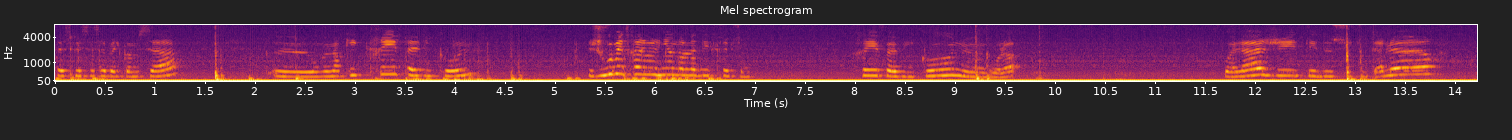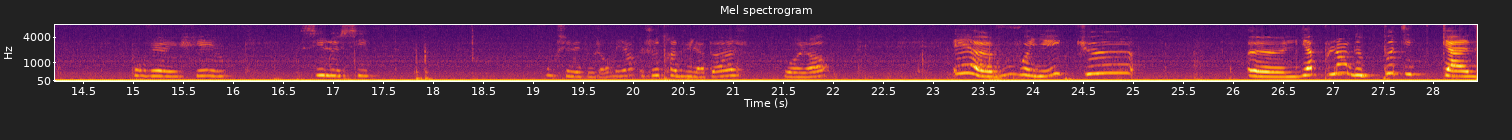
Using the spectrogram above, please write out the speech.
parce que ça s'appelle comme ça. Euh, on va marquer créer favicon. Je vous mettrai le lien dans la description. Créer favicon, euh, voilà. Voilà, j'ai été dessus tout à l'heure pour vérifier hein, si le site fonctionnait toujours bien. Je traduis la page, voilà. Et euh, vous voyez que euh, il y a plein de petites cases.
